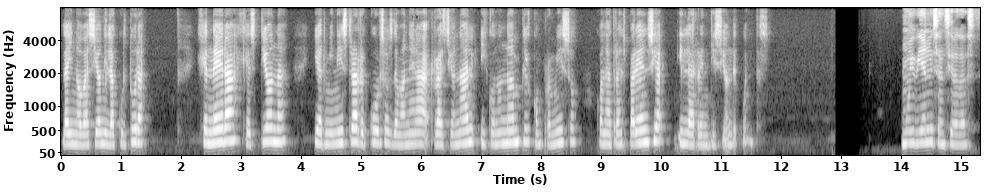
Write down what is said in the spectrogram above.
la innovación y la cultura. Genera, gestiona y administra recursos de manera racional y con un amplio compromiso con la transparencia y la rendición de cuentas. Muy bien, licenciadas.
